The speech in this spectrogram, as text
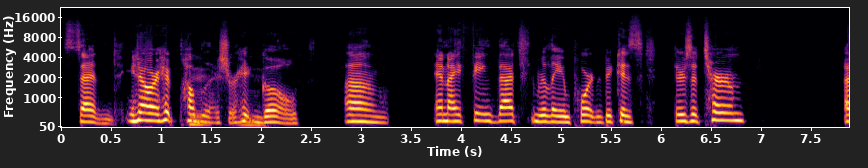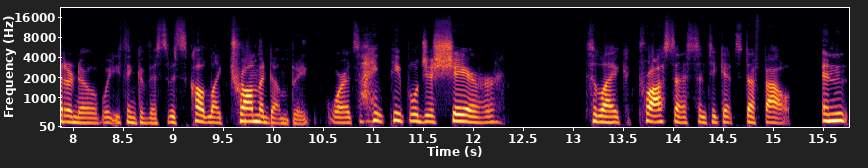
send, you know, or hit mm-hmm. publish or hit mm-hmm. go. Um, and I think that's really important because there's a term I don't know what you think of this. It's called like trauma dumping, where it's like people just share to like process and to get stuff out. And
